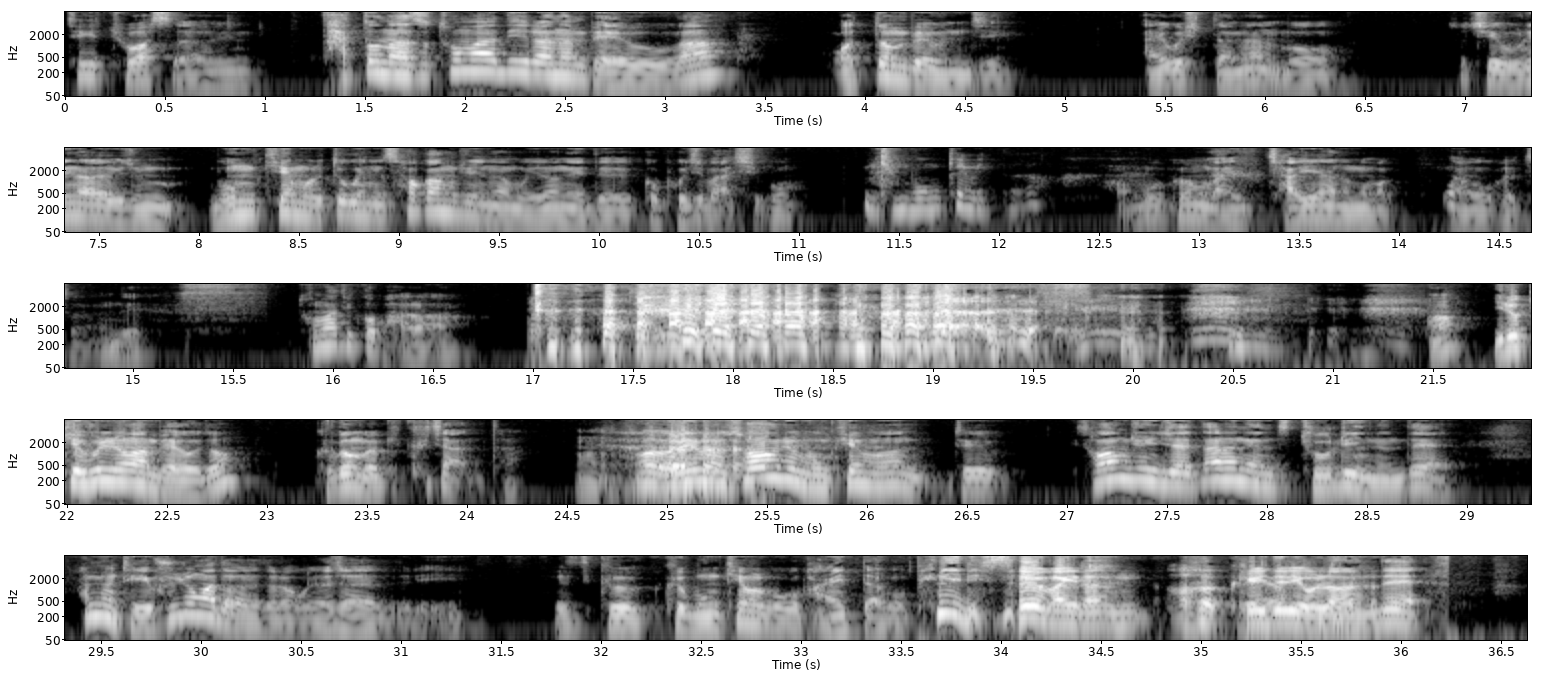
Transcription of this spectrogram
되게 좋았어요. 다 떠나서 토마디라는 배우가 어떤 배우인지 알고 싶다면 뭐 솔직히 우리나라 요즘 몸캠으로 뜨고 있는 서강준이나 뭐 이런 애들 거 보지 마시고 이게 몽캠 있어요? 어, 뭐 그런 거 많이 자위하는 거 막 나오고 그랬잖아. 근데 토마디 거 봐라. 어? 이렇게 훌륭한 배우도 그건 그렇게 크지 않다. 어. 어, 왜냐면 서강준 몸캠은 되게 서강준 이제 다른 애 둘이 있는데 한 명 되게 훌륭하다고 하더라고 여자들이. 그, 그 몸캠을 보고 반했다고 팬이 됐어요 막 이런 어? 글들이 올라오는데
